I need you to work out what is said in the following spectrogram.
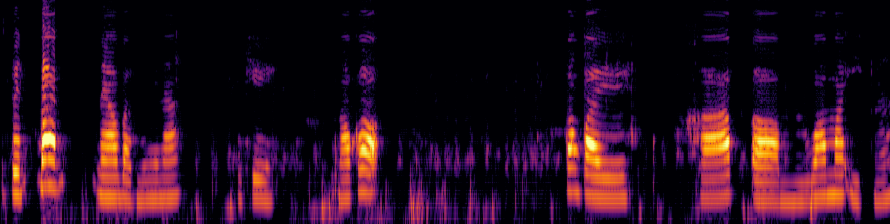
จะเป็นบ้านแนวแบบนี้นะ โอเค แล้วก็ ต้องไปครับเอ่อรั้วมาอีกนะ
